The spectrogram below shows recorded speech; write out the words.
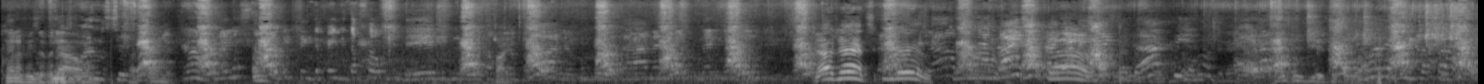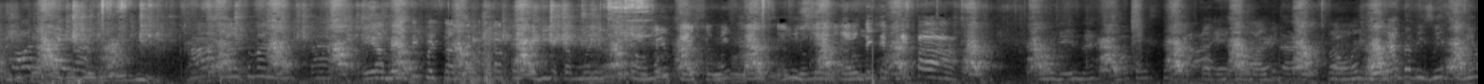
Primeira vez, a Vanessa? Não. Mas não sabe, tem, depende da saúde dele, pro Vai. trabalho, né? né? Tchau, gente. Com Deus. Vai, vai. E a Beth, coitada, tá com correria com a mãe. Não, mãe e pai, mãe e pai. Ela não tem tempo nem pra... Como diz, né? Ela tá Então, Nada visita, viu?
